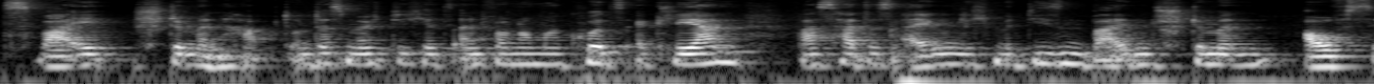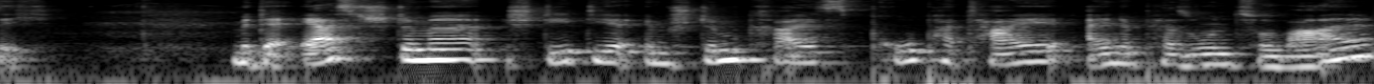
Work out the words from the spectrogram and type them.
zwei Stimmen habt. Und das möchte ich jetzt einfach nochmal kurz erklären. Was hat es eigentlich mit diesen beiden Stimmen auf sich? Mit der Erststimme steht dir im Stimmkreis pro Partei eine Person zur Wahl.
